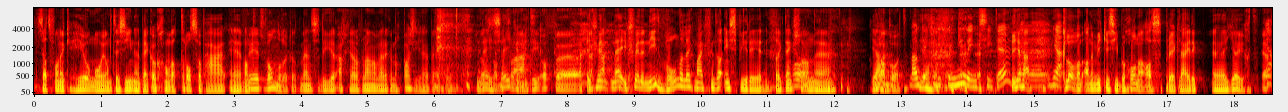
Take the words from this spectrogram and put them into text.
Dus dat vond ik heel mooi om te zien. En daar ben ik ook gewoon wat trots op haar. eh, want Vind je het wonderlijk dat mensen die hier acht jaar of langer werken nog passie hebben? Edwin? Dat Nee, is dan zeker de vraag niet. die op... eh ik vind, nee, ik vind het niet wonderlijk, maar ik vind het wel inspirerend. Dat ik denk Mooi. van... ja. antwoord. Maar ook dat je die vernieuwing ziet, hè? Ja, ja. Klopt, want Annemiek is hier begonnen als projectleider eh, jeugd. Ja.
